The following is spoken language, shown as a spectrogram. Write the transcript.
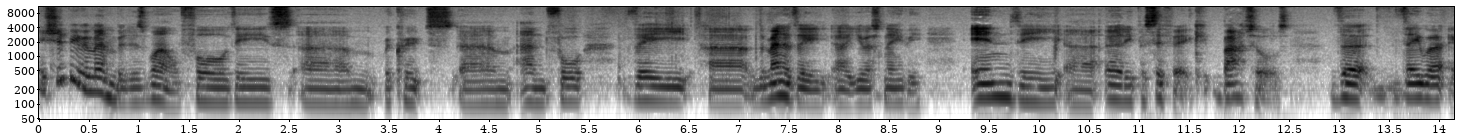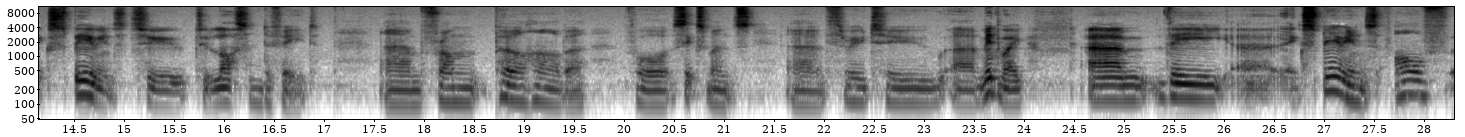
It should be remembered as well for these um, recruits um, and for the uh, the men of the uh, U.S. Navy in the uh, early Pacific battles that they were experienced to to loss and defeat um, from Pearl Harbor for six months uh, through to uh, Midway. Um, the uh, experience of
